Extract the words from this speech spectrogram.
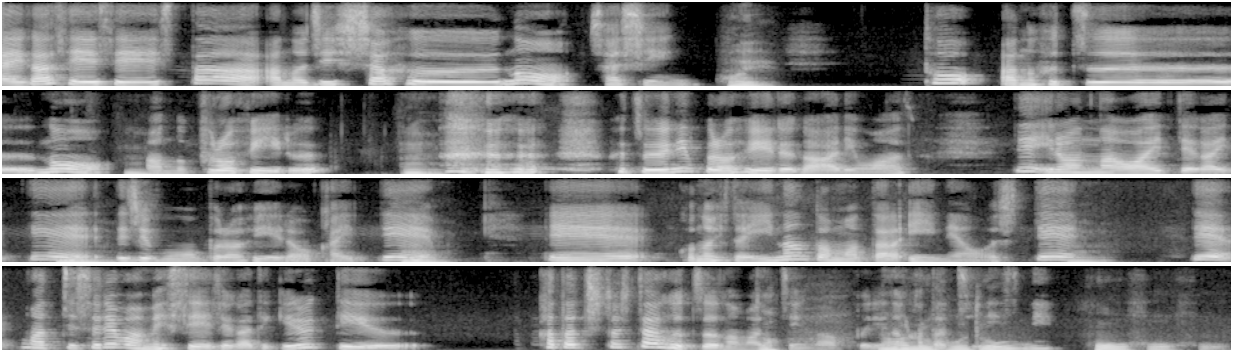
AI が生成した、あの、実写風の写真い。はい。と、あの、普通のう、んあの、プロフィール、うん。普通にプロフィールがあります。で、いろんなお相手がいて、うんで、自分もプロフィールを書いて、で、この人いいなと思ったらいいねを押して、うんで、マッチすればメッセージができるっていう、形としては普通のマッチングアプリの形ですね。。ほうほうほう。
